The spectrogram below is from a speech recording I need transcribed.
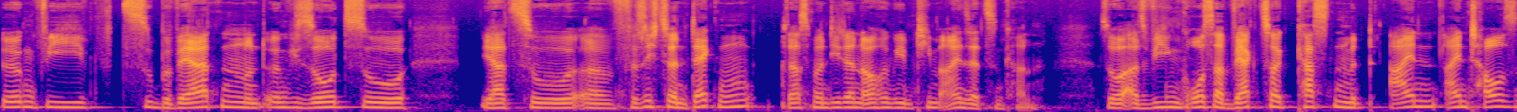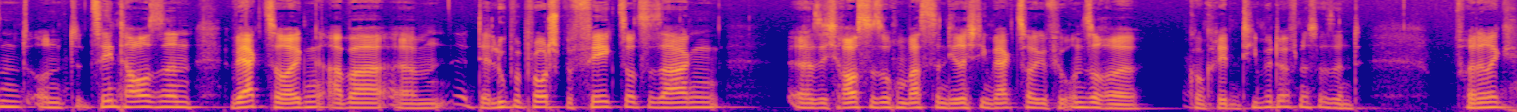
irgendwie zu bewerten und irgendwie so zu, ja, zu, äh, für sich zu entdecken, dass man die dann auch irgendwie im Team einsetzen kann. So, also wie ein großer Werkzeugkasten mit ein, 1000 und 10.000 Werkzeugen, aber ähm, der Loop Approach befähigt sozusagen, äh, sich rauszusuchen, was denn die richtigen Werkzeuge für unsere konkreten Teambedürfnisse sind. Frederik?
